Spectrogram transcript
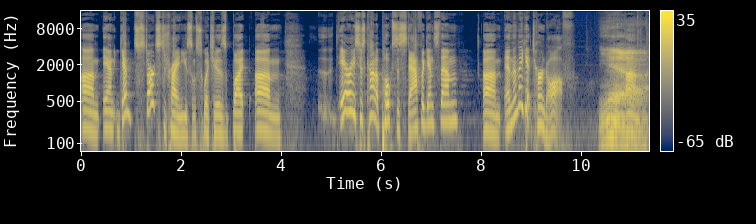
um, and Gen starts to try and use some switches, but um, Aries just kind of pokes his staff against them, um, and then they get turned off Yeah.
